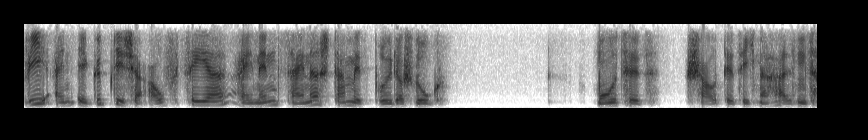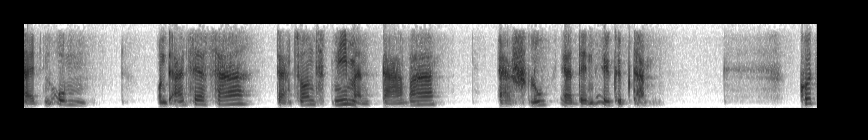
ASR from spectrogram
wie ein ägyptischer Aufseher einen seiner Stammesbrüder schlug. Moses schaute sich nach allen Seiten um, und als er sah, dass sonst niemand da war, erschlug er den Ägypter. Kurz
